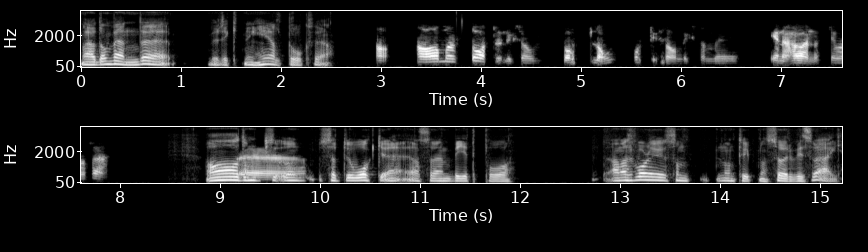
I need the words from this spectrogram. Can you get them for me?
Ja, de vände riktning helt då också ja. Ja, man startar liksom bort, långt bort ifrån liksom i ena hörnet kan man säga. Ja, de, Eh. så att du åker alltså en bit på, annars var det ju som någon typ av serviceväg.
